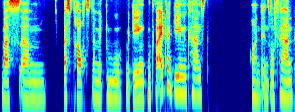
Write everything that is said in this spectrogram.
Was, ähm, was braucht es, damit du mit denen gut weitergehen kannst? Und insofern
